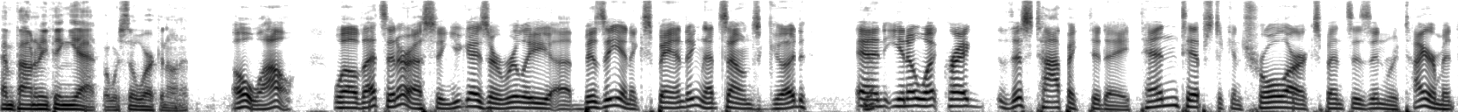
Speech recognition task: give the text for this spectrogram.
haven't found anything yet. But we're still working on it. Oh wow! Well, that's interesting. You guys are really uh, busy and expanding. That sounds good. And yep. you know what, Craig? This topic today 10 tips to control our expenses in retirement.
